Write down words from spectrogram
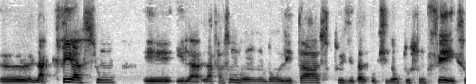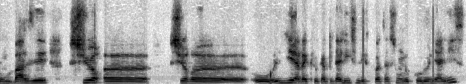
la création et, et la, la, façon dont, dont l'État, surtout les États occidentaux, sont faits et sont basés sur, euh, sur euh, avec le capitalisme, l'exploitation, le colonialisme,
